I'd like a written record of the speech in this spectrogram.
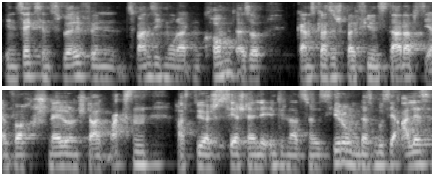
in sechs, in zwölf, in 20 Monaten kommt? Also ganz klassisch bei vielen Startups, die einfach schnell und stark wachsen, hast du ja sehr schnelle Internationalisierung und das muss ja alles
